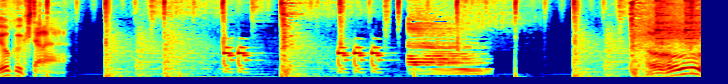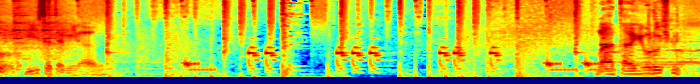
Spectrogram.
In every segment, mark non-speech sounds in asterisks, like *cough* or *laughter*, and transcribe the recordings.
よく来たな。おお、見せてみな。またよろしく。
